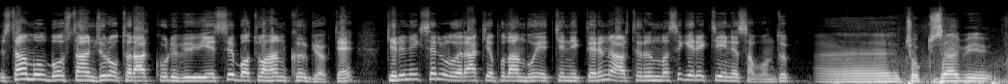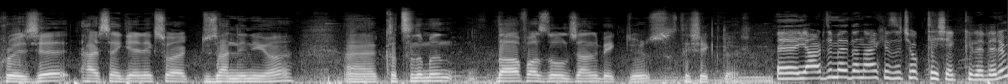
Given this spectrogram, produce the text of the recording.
İstanbul Bostancı Rotarak Kulübü üyesi Batuhan Kırgök de geleneksel olarak yapılan bu etkinliklerin artırılması gerektiğini savundu. Ee, çok güzel bir proje. Her sene geleneksel olarak düzenleniyor. Ee, katılımın daha fazla olacağını bekliyoruz. Teşekkürler. E, yardım eden herkese çok teşekkür ederim.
